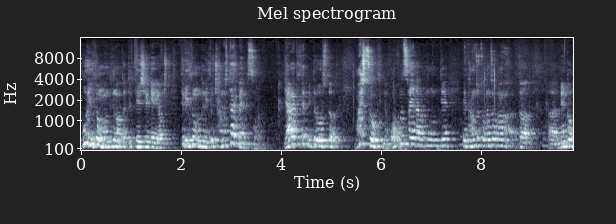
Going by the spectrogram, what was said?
бүр илүү мундаг нь одоо тэр дээшээгээ явж тэр илүү мундаг илүү чанартай байна гэсэн үг. Яг тэгэхээр бид нар өөрсдөө маш цөөхөлтний 3 сая гаруй хүнтэй 500 600 одоо мянган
